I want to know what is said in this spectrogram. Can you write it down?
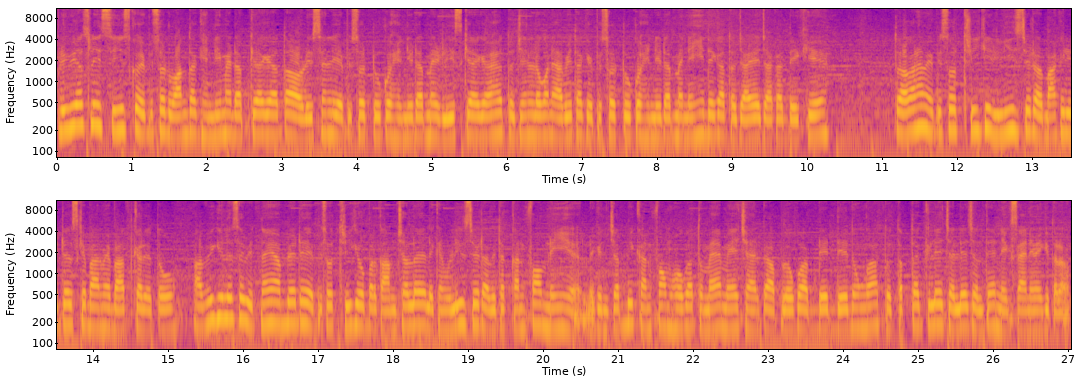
previously इस सीरीज़ को एपिसोड वन तक हिंदी में डब किया गया था और रिसेंटली एपिसोड टू को हिंदी डब में रिलीज़ किया गया है। तो जिन लोगों ने अभी तक एपिसोड टू को हिंदी डब में नहीं देखा तो जाइए जाकर देखिए। तो अगर हम एपिसोड थ्री की रिलीज़ डेट और बाकी डिटेल्स के बारे में बात करें तो अभी के लिए सिर्फ़ इतना ही अपडेट है। एपिसोड थ्री के ऊपर काम चल रहा है, लेकिन रिलीज़ डेट अभी तक कंफर्म नहीं है। लेकिन जब भी कंफर्म होगा तो मैं मेरे चैनल पे आप लोगों को अपडेट दे दूँगा। तो तब तक के लिए चलिए चलते हैं नेक्स्ट एनिमे की तरफ़।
